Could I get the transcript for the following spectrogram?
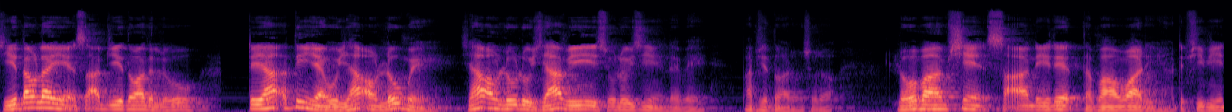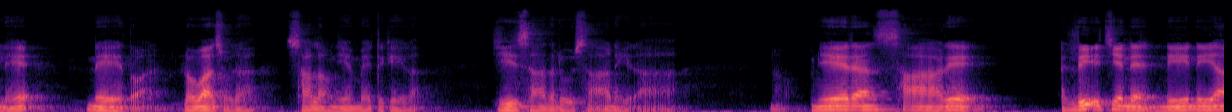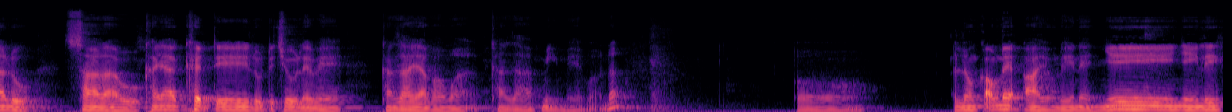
ရေတောက်လိုက်ရင်အစာပြေသွားသလိုတရားအသိဉာဏ်ကိုရအောင်လုပ်မယ်ရအောင်လုပ်လို့ရပြီဆိုလို့ရှိရင်လည်းပဲဘာဖြစ်သွားတော့ဆိုတော့လောဘဖြင့်စာနေတဲ့သဘာဝတွေဟာတဖြည်းဖြည်းနဲ့နေသွားတယ် လောဘဆိုတာစာလောင်ခြင်းပဲတကယ်ကရေစားသလိုစားနေတာနော်အမြဲတမ်းစာတဲ့အလေးအကျင့်နဲ့နေနေရလို့စာတာကိုခံရခက်တယ်လို့တချို့လည်းပဲခံစားရကောင်းမှခံစားမိမယ်ပေါ့နော်။အော်အလွန်ကောင်းတဲ့အာယုံလေးနဲ့ငြိမ်ငြိမ်လေး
